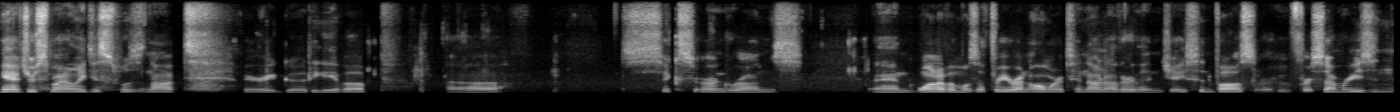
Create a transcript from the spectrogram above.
Yeah, Drew Smyly just was not very good. He gave up uh, six earned runs, and one of them was a three-run homer to none other than Jason Vosler, who for some reason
